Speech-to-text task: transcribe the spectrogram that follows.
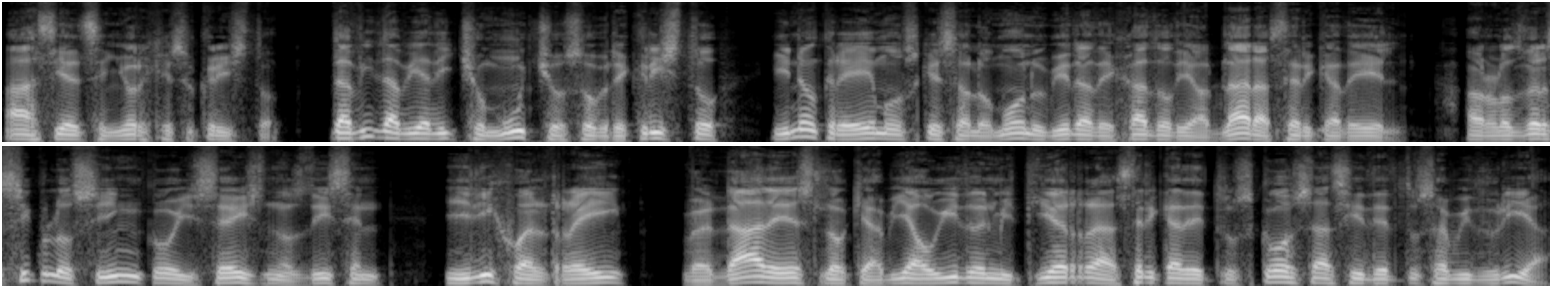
hacia el Señor Jesucristo. David había dicho mucho sobre Cristo y no creemos que Salomón hubiera dejado de hablar acerca de él. Ahora los versículos 5 y 6 nos dicen, y dijo al rey, Verdad es lo que había oído en mi tierra acerca de tus cosas y de tu sabiduría,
